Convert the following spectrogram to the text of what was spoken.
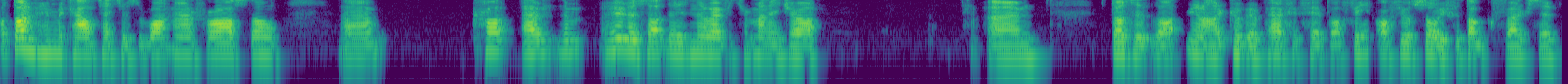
I don't think Mikel Arteta is the right man for Arsenal. Um, um, the, who looks like the new Everton manager um, does it like, you know, it could be a perfect fit, but I think I feel sorry for Duncan Ferguson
